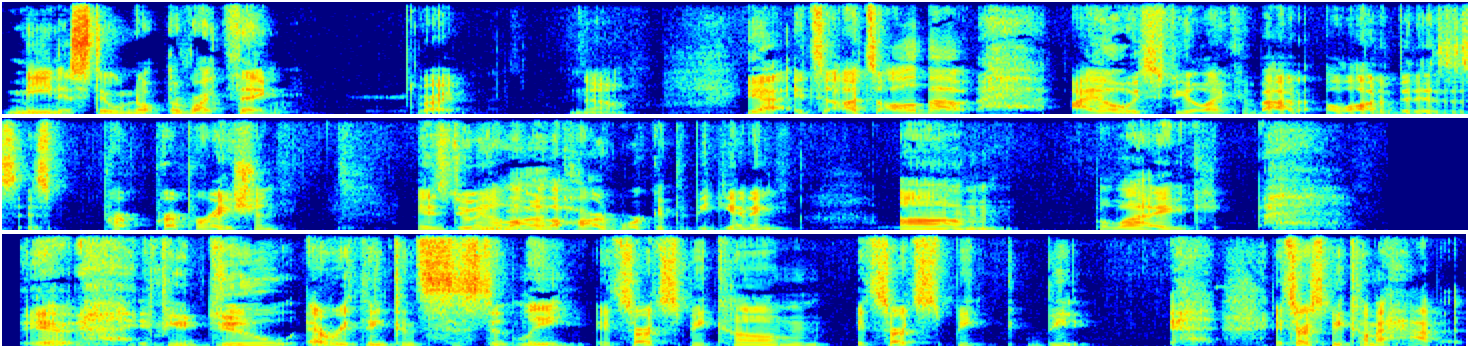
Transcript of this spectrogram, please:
mean it's still not the right thing. Right. No. Yeah, it's it's all about. I always feel like about a lot of it is is, is pre- preparation, is doing a lot of the hard work at the beginning. Um, like if, if you do everything consistently, it starts to become it starts to be, be it starts to become a habit.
